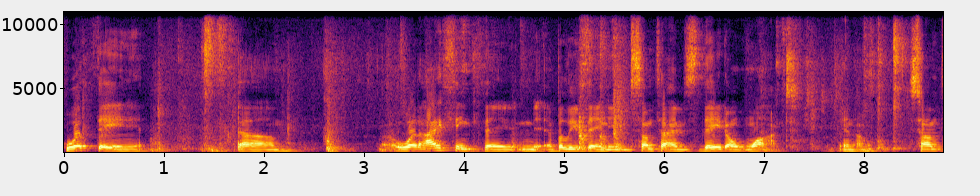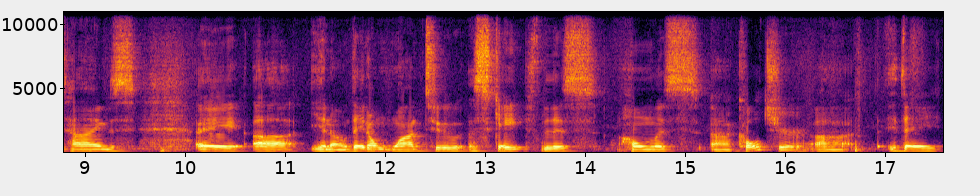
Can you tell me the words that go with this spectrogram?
what they um, what I think they believe they need, sometimes they don't want. You know, sometimes a uh, you know they don't want to escape this homeless uh, culture. Uh, they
